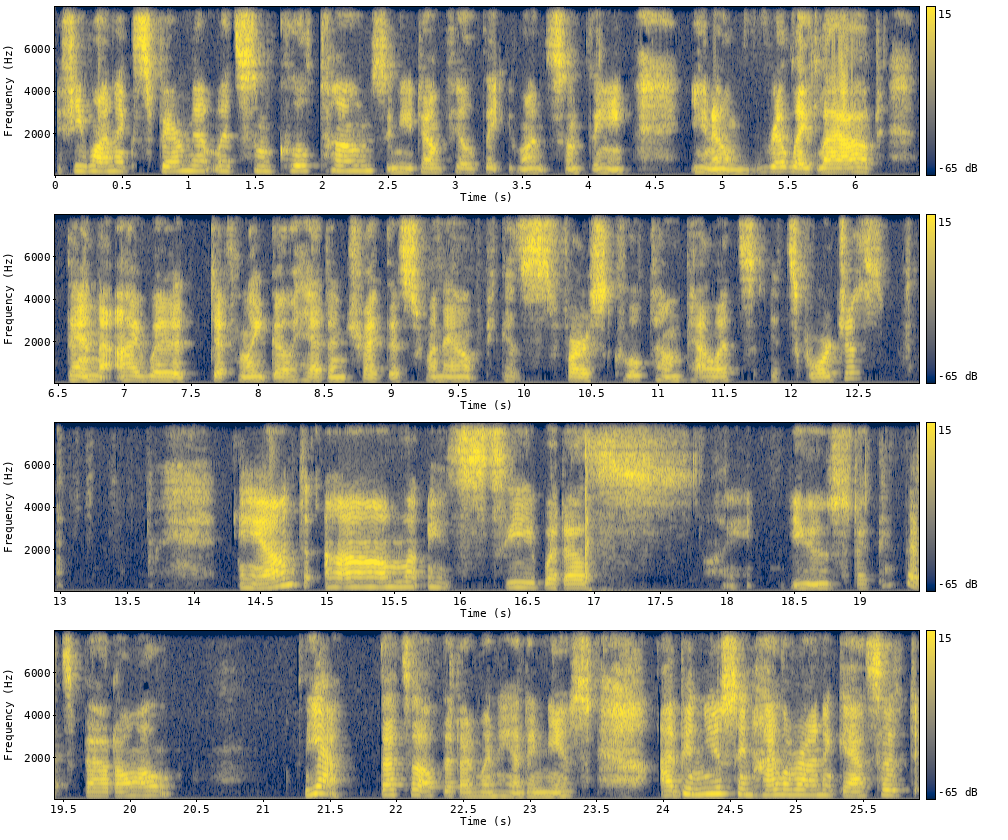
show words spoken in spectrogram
If you want to experiment with some cool tones and you don't feel that you want something, you know, really loud, then I would definitely go ahead and try this one out because as far as cool tone palettes, it's gorgeous. And um, let me see what else I used. I think that's about all yeah, that's all that I went ahead and used. I've been using hyaluronic acid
